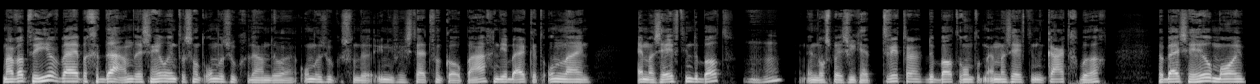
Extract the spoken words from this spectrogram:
Maar wat we hierbij hebben gedaan, er is een heel interessant onderzoek gedaan door onderzoekers van de Universiteit van Kopenhagen. Die hebben eigenlijk het online MA17-debat, mm -hmm. en nog specifiek het Twitter-debat rondom MA17 in kaart gebracht. Waarbij ze heel mooi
